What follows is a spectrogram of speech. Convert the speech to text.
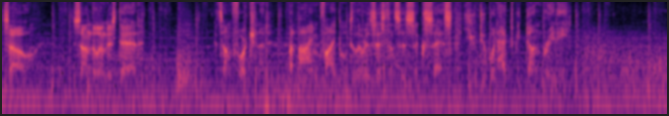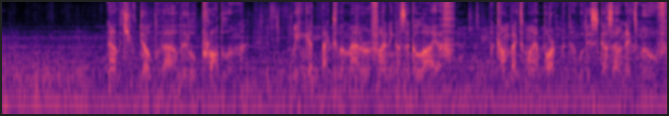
So, Sunderland is dead. It's unfortunate, but I'm vital to the Resistance's success. You do what had to be done, Brady. Now that you've dealt with our little problem, we can get back to the matter of finding us a Goliath. Now come back to my apartment and we'll discuss our next move.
